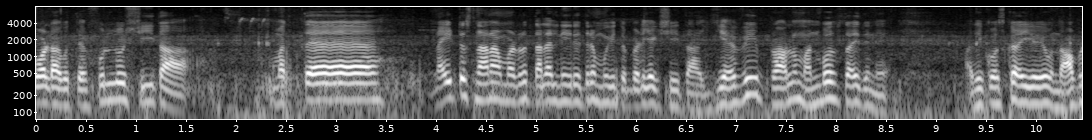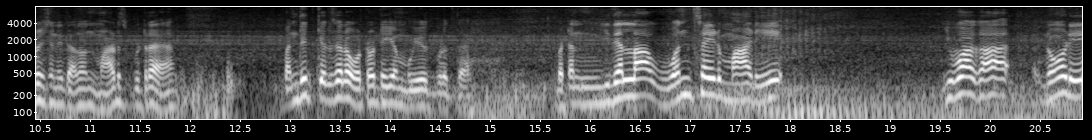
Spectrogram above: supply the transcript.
ಕೋಲ್ಡ್ ಆಗುತ್ತೆ. ಫುಲ್ಲು ಶೀತ. ಮತ್ತು ನೈಟು ಸ್ನಾನ ಮಾಡಿದ್ರೆ ತಲೆಯಲ್ಲಿ ನೀರಿದ್ರೆ ಮುಗೀತು. ಬೆಳಿಗ್ಗೆ ಶೀತ. ಎವಿ ಪ್ರಾಬ್ಲಮ್ ಅನುಭವಿಸ್ತಾ ಇದ್ದೀನಿ. ಅದಕ್ಕೋಸ್ಕರ ಈ ಒಂದು ಆಪ್ರೇಷನ್ ಇದೆ, ಅದೊಂದು ಮಾಡಿಸ್ಬಿಟ್ರೆ ಬಂದಿದ್ದ ಕೆಲಸ ಎಲ್ಲ ಒಟ್ಟೊಟ್ಟಿಗೆ ಮುಗಿಯೋದು ಬಿಡುತ್ತೆ ಬಟ್ ಇದೆಲ್ಲ ಒಂದು ಸೈಡ್ ಮಾಡಿ, ಇವಾಗ ನೋಡಿ,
